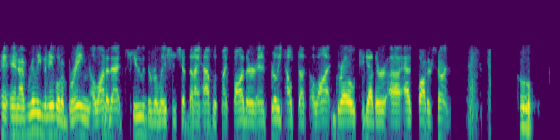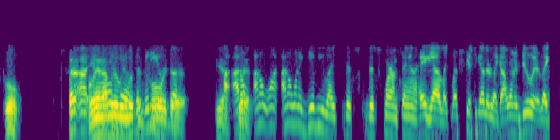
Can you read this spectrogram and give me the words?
and, and i've really been able to bring a lot of that to the relationship that i have with my father and it's really helped us a lot grow together uh as father son Cool. Cool. but uh as man, I'm really the, the looking video forward stuff, to. Yeah. I, I don't ahead. I don't want I don't want to give you like this this where I'm saying hey yeah like let's get together like I want to do it like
